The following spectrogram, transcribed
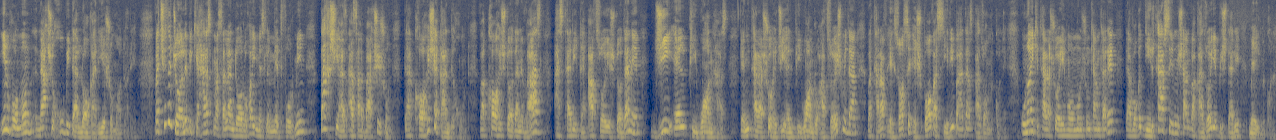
این هورمون نقش خوبی در لاغری شما داره. و چیز جالبی که هست مثلا داروهایی مثل متفورمین بخشی از اثر بخشیشون در کاهش قند خون و کاهش دادن وزن از طریق افزایش دادن GLP-1 هست. یعنی ترشح GLP-1 رو افزایش میدن و طرف احساس اشباع و سیری بعد از غذا می‌کنه. اونایی که ترشح این هورمونشون کمتره در واقع دیرتر سیر میشن و غذای بیشتری میل می‌کنن.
